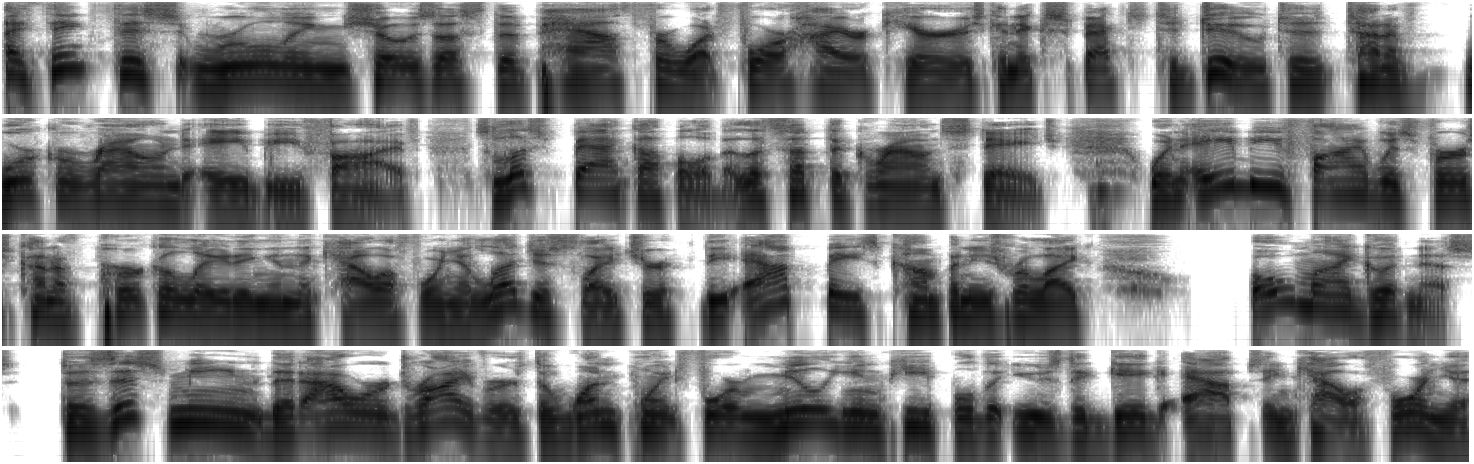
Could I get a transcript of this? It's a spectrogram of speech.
I think this ruling shows us the path for what for hire carriers can expect to do to kind of work around AB5. So let's back up a little bit. Let's set the ground stage. When AB5 was first kind of percolating in the California legislature, the app based companies were like, oh my goodness, does this mean that our drivers, the 1.4 million people that use the gig apps in California,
